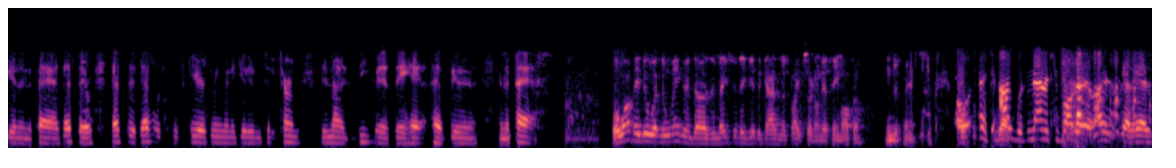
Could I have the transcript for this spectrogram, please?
been in the past. That's their that's the, that's what scares me when they get into the tournament. They're not as deep as they have have been in the past. Well, why don't they do what New England does and make sure they get the guys in the striped shirt on their team also? I'm just saying. Oh, hey, I would now that you brought that up, I just got to ask.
